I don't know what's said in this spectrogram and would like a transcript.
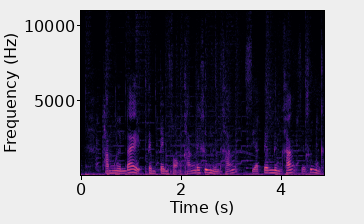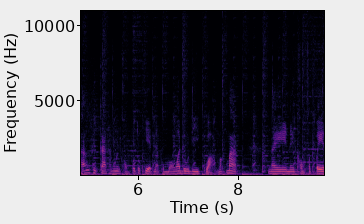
2ทำเงินได้เต็มเต็มๆ2ครั้งได้ครึ่งหนึ่งครั้ง เสียเต็ม 1 ครั้ง เสียครึ่งหนึ่งครั้ง คือการทำเงินของโปรตุเกสเนี่ยผมมองว่าดูดีกว่ามาก ๆ ในในของสเปน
